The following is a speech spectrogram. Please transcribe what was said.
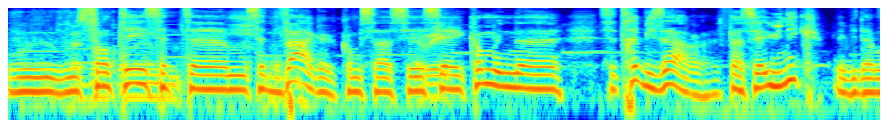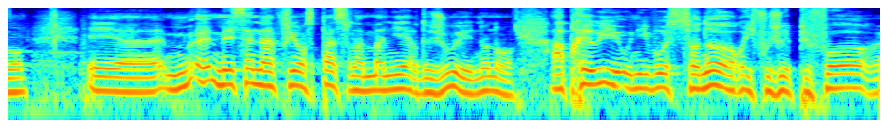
vous, vous sentez cette, euh, cette vague comme ça. C'est Ah oui. c'est comme une. euh, c'est très bizarre. Enfin, c'est unique, évidemment. Et, euh, mais ça n'influence pas sur la manière de jouer. Non, non. Après, oui, au niveau sonore, il faut jouer plus fort.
